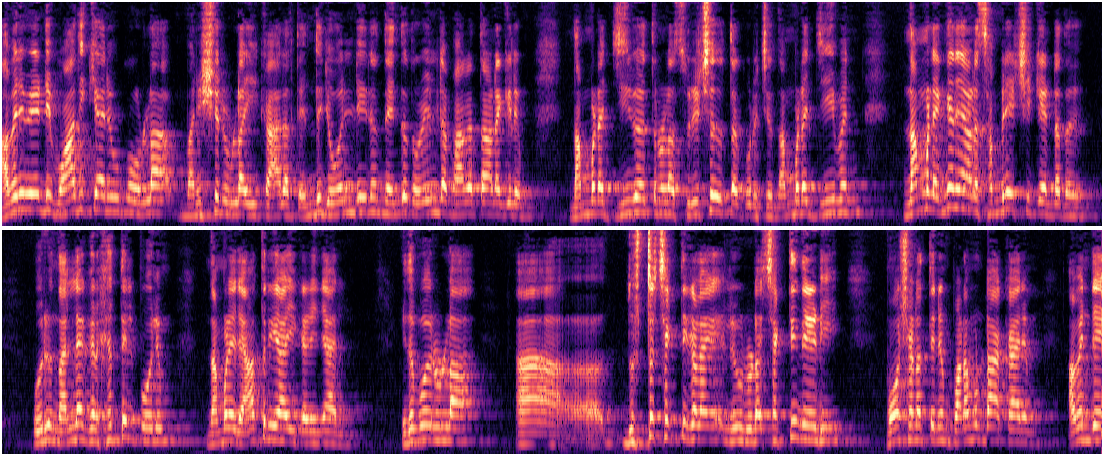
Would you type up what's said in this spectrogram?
അവന് വേണ്ടി വാദിക്കാനും ഒക്കെ ഉള്ള മനുഷ്യരുള്ള ഈ കാലത്ത് എന്ത് ജോലിയുടെ എന്ത് തൊഴിലിന്റെ ഭാഗത്താണെങ്കിലും നമ്മുടെ ജീവിതത്തിനുള്ള സുരക്ഷിതത്വത്തെക്കുറിച്ച് നമ്മുടെ ജീവൻ നമ്മൾ എങ്ങനെയാണ് സംരക്ഷിക്കേണ്ടത് ഒരു നല്ല ഗ്രഹത്തിൽ പോലും നമ്മൾ രാത്രിയായി കഴിഞ്ഞാൽ ഇതുപോലുള്ള ദുഷ്ടശക്തികളിലൂടെ ശക്തി നേടി മോഷണത്തിനും പണമുണ്ടാക്കാനും അവന്റെ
